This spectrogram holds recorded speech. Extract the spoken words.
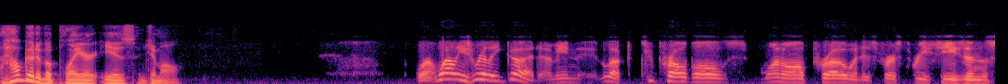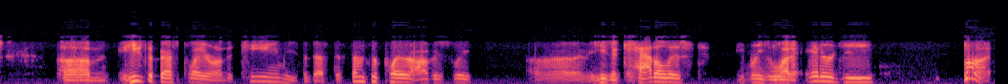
how good of a player is Jamal? Well, well, he's really good. I mean, look, two Pro Bowls, one All Pro in his first three seasons. Um, he's the best player on the team. He's the best defensive player, obviously. Uh, he's a catalyst. He brings a lot of energy. But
